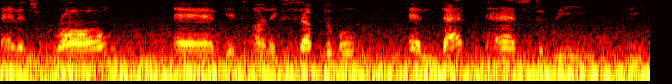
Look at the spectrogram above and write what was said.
and it's wrong and it's unacceptable. And that has to be the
